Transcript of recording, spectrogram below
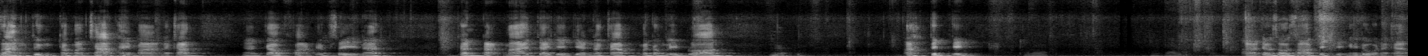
สร้างซึ่งธรรมชาติให้มานะครับงั้นก็ฝาก FC นะท่านตัดไม้ใจเย็นๆนะครับ ไม่ต้องรีบร้อนนะอะติดกิ่งอะเดี๋ยวสาวๆติดกิ่งให้ดูนะครับ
